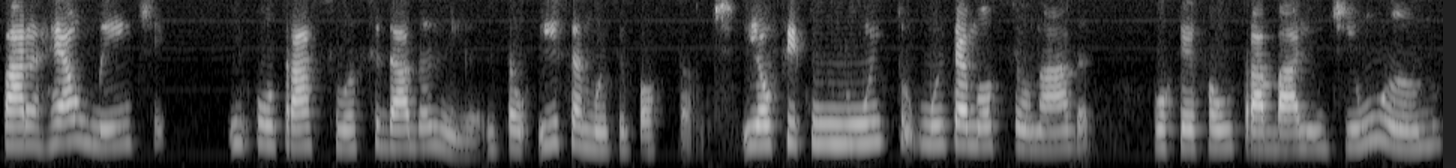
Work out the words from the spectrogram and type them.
para realmente encontrar a sua cidadania. Então, isso é muito importante. E eu fico muito, muito emocionada, porque foi um trabalho de um ano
